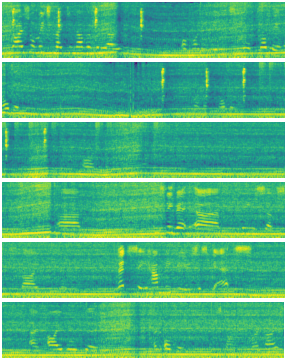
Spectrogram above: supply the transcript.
You guys want me to make another video of one of these? Probably an. Well, not an obby. Um, please leave it, um, please um, subscribe. Let's see how many views this gets, and I will do an obby next time, alright guys?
